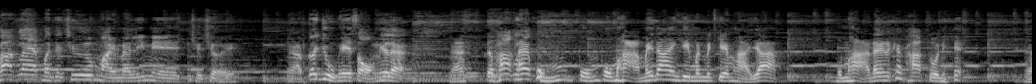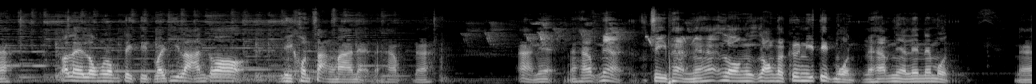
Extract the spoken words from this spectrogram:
ภาคแรกมันจะชื่อ My Merry May เฉยๆนะครับก็อยู่เพย์สองนี่แหละนะแต่ภาคแรกผมผมผมหาไม่ได้จริงๆมันเป็นเกมหายาก ผมหาได้แค่ภาคตัวนี้นะก็เลยลงลงติดติดไว้ที่ร้านก็มีคนสั่งมาเนี่ยนะครับนะอ่าเนี่ยนะครับเนี่ยสี่แผ่นนะฮะลองลองกับเครื่องนี้ติดหมดนะครับเนี่ยเล่นได้หมดนะ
